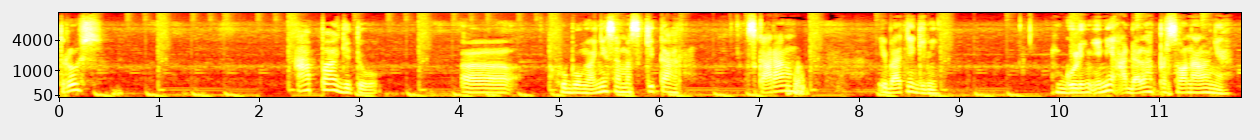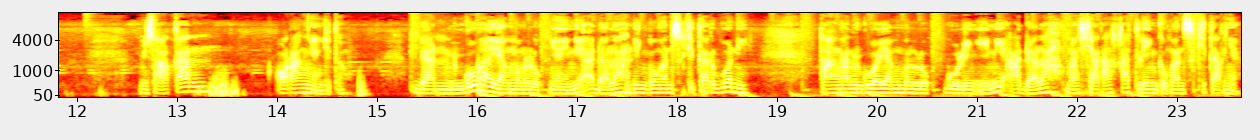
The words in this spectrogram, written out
Terus apa gitu uh, hubungannya sama sekitar? Sekarang ibaratnya gini guling ini adalah personalnya misalkan orangnya gitu dan gua yang memeluknya ini adalah lingkungan sekitar gua nih tangan gua yang meluk guling ini adalah masyarakat lingkungan sekitarnya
